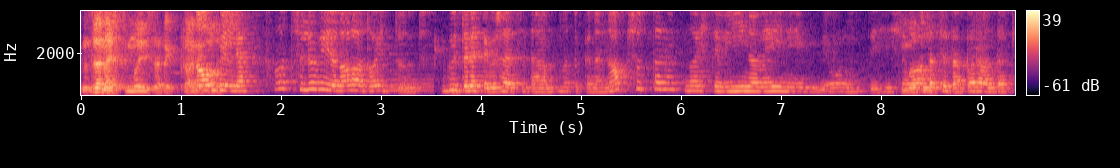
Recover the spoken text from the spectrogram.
no see on hästi mõisarik no kraanilaus küll jah, vaata see lõvi on alatoitunud. kujutan ette, kui sa oled seda natukene napsutanud, naiste viina, veini joonud ja siis sa vaatad seda põrandat.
